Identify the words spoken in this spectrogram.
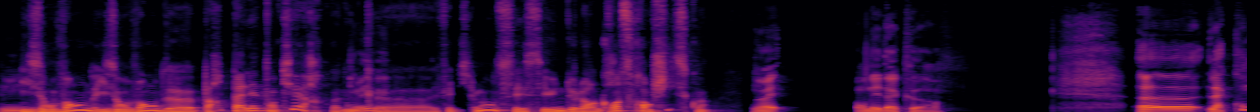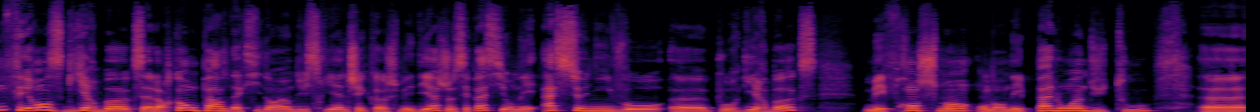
Mm. Ils en vendent, ils en vendent par palette entière. Quoi. Donc euh, effectivement, c'est, c'est une de leurs grosses franchises. Quoi. Ouais, on est d'accord. Euh, la conférence Gearbox. Alors, quand on parle d'accident industriel chez Koch Media, je ne sais pas si on est à ce niveau euh, pour Gearbox, mais franchement, on n'en est pas loin du tout. Euh,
